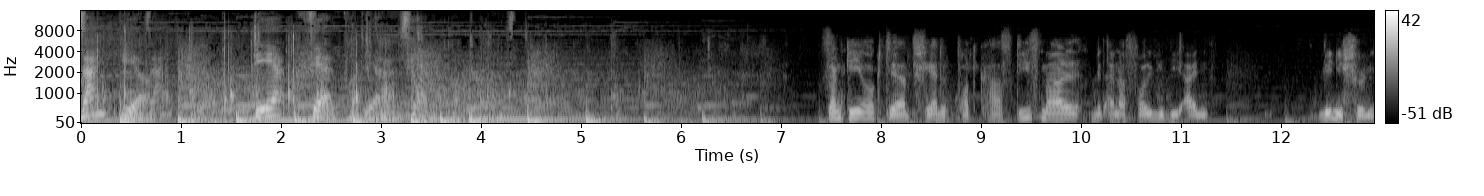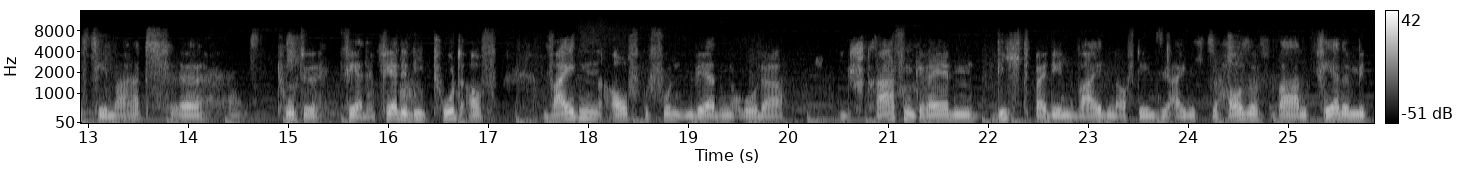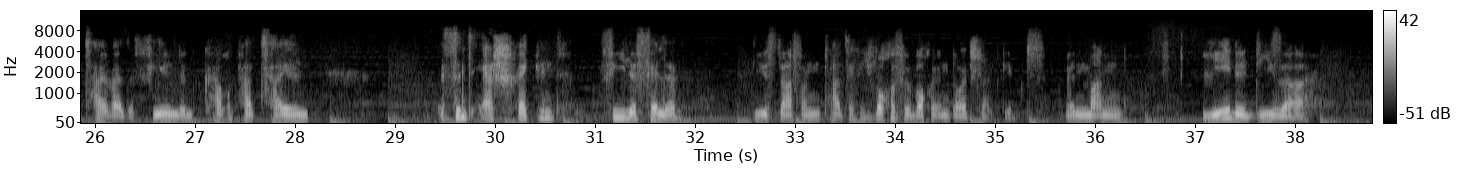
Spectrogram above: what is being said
St. Georg, der Pferdepodcast. St. Georg, der Pferdepodcast. Diesmal mit einer Folge, die ein wenig schönes Thema hat. Äh, tote Pferde. Pferde, die tot auf Weiden aufgefunden werden oder in Straßengräben dicht bei den Weiden, auf denen sie eigentlich zu Hause waren. Pferde mit teilweise fehlenden Körperteilen. Es sind erschreckend viele Fälle, die es davon tatsächlich Woche für Woche in Deutschland gibt. Wenn man jede dieser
